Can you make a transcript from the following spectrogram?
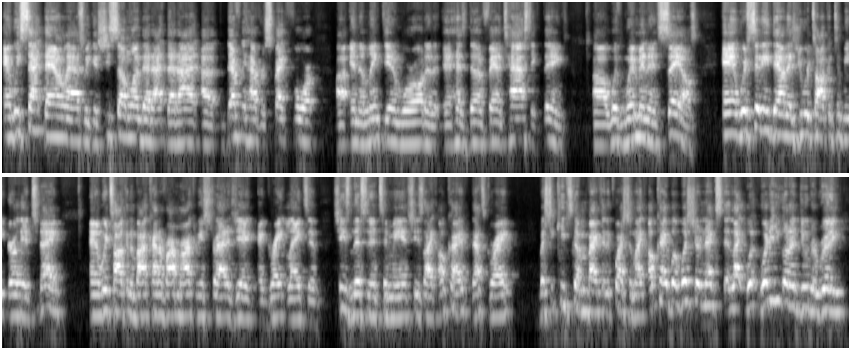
and we sat down last week. And she's someone that I that I uh, definitely have respect for uh, in the LinkedIn world, and has done fantastic things uh, with women in sales. And we're sitting down as you were talking to me earlier today, and we're talking about kind of our marketing strategy at, at Great Lakes. And she's listening to me, and she's like, "Okay, that's great." But she keeps coming back to the question, like, okay, but what's your next? Like, what, what are you going to do to really,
